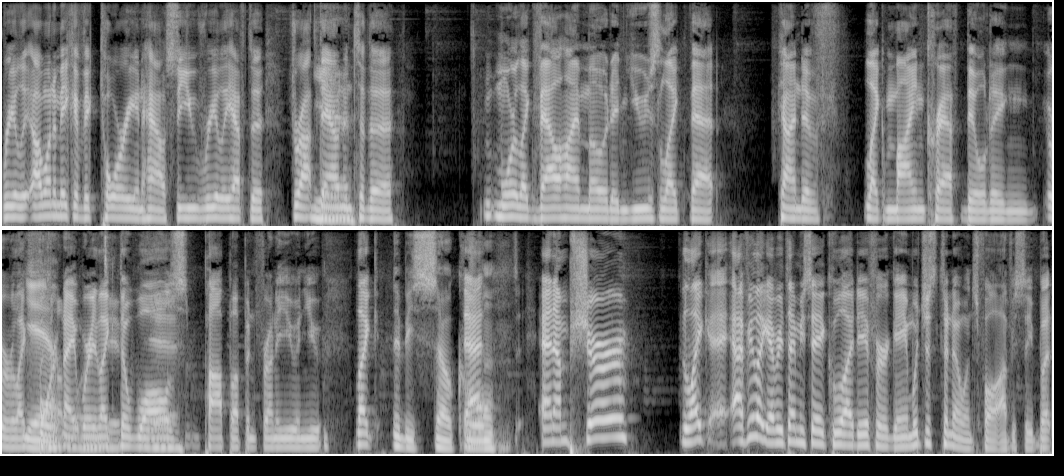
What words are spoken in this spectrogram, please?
really I want to make a Victorian house so you really have to drop down into the more like Valheim mode and use like that kind of like Minecraft building or like Yeah. Fortnite where like the walls pop up in front of you and you like It'd be so cool. that and I'm sure like I feel like every time you say a cool idea for a game, which is to no one's fault obviously, but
